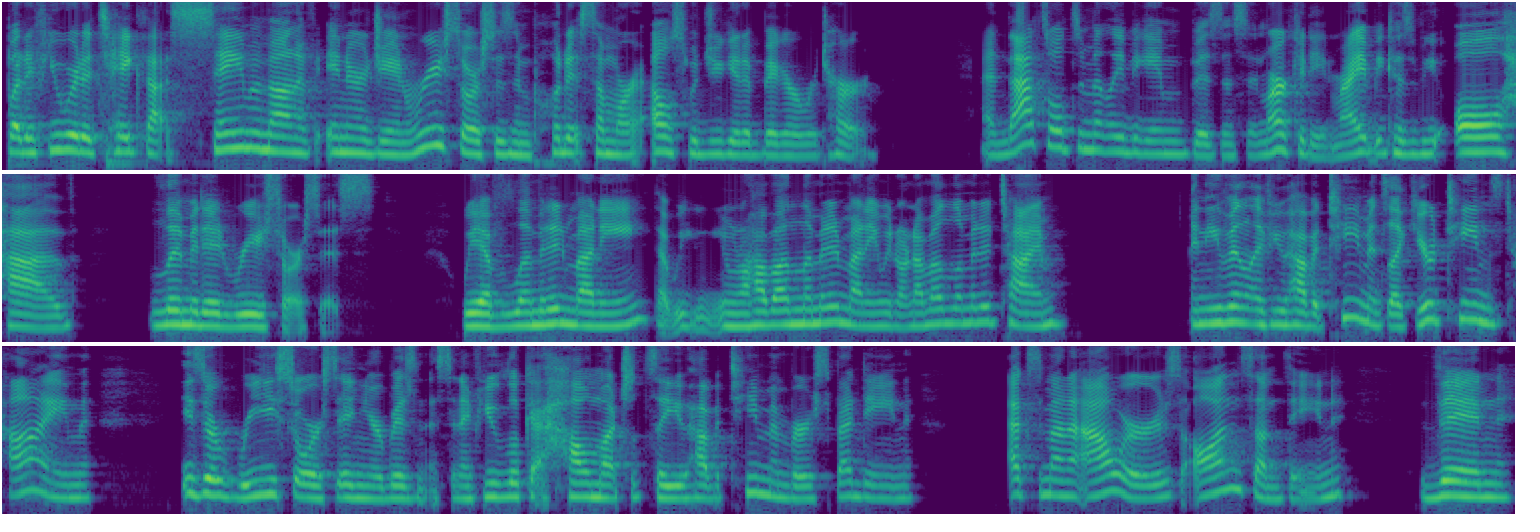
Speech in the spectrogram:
But if you were to take that same amount of energy and resources and put it somewhere else, would you get a bigger return? And that's ultimately the game of business and marketing, right? Because we all have limited resources. We have limited money that we you don't have unlimited money. We don't have unlimited time. And even if you have a team, it's like your team's time is a resource in your business. And if you look at how much, let's say you have a team member spending X amount of hours on something, then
